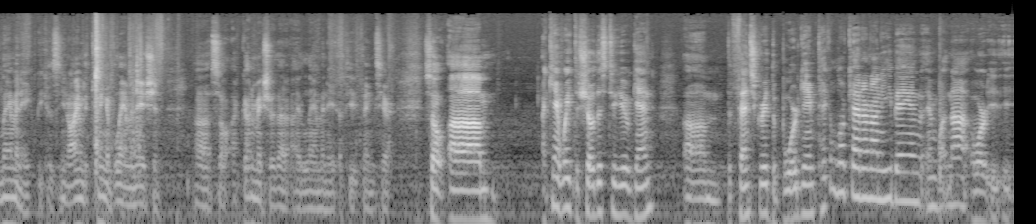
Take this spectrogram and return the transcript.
laminate because you know I'm the king of lamination. Uh, so I've got to make sure that I laminate a few things here. So um, I can't wait to show this to you again um, Defense Grid, the board game. Take a look at it on eBay and, and whatnot. Or it, it,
